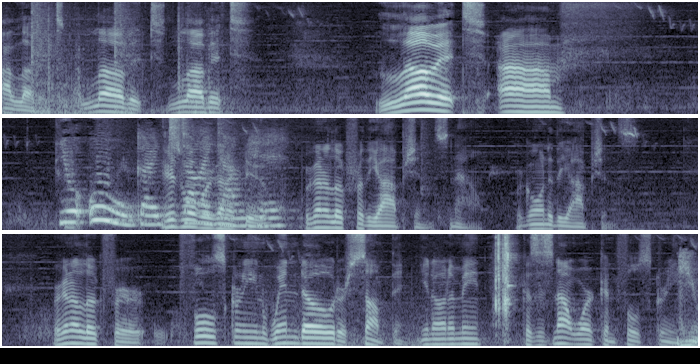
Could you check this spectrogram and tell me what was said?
I love it. I love it. Love it. Love it. Um. You're all going Here's to what die we're gonna down do. here. We're gonna look for the options now. We're going to the options. We're gonna look for full screen, windowed, or something. You know what I mean? Because it's not working full screen. here.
